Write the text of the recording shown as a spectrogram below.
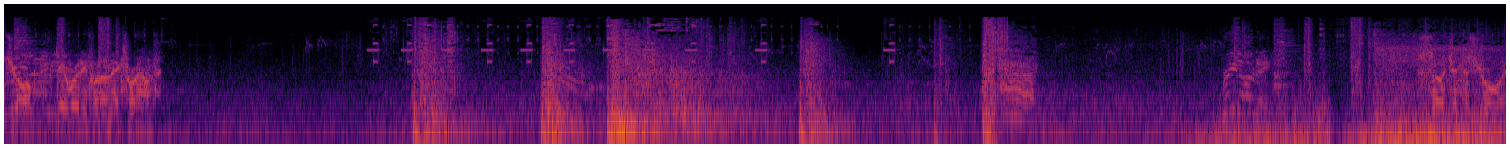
Get ready for the next round. Reloading! Search and destroy.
